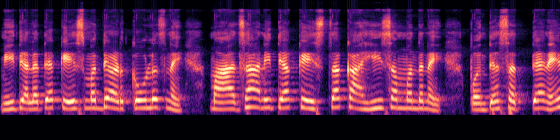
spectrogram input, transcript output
मी त्याला त्या केसमध्ये अडकवलंच नाही. माझा आणि त्या केसचा काहीही संबंध नाही. पण त्या सत्याने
